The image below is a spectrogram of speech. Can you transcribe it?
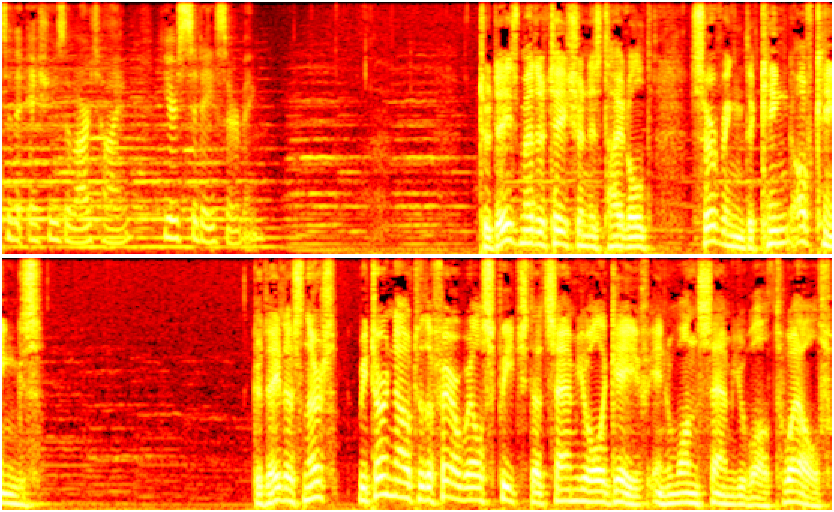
to the issues of our time. Here's today's serving. Today's meditation is titled Serving the King of Kings. Good day, listeners. We turn now to the farewell speech that Samuel gave in 1 Samuel 12.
